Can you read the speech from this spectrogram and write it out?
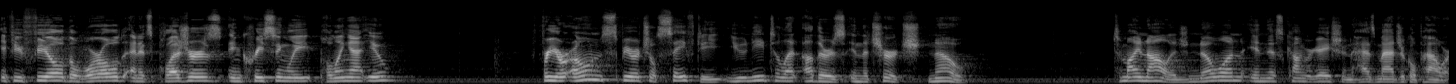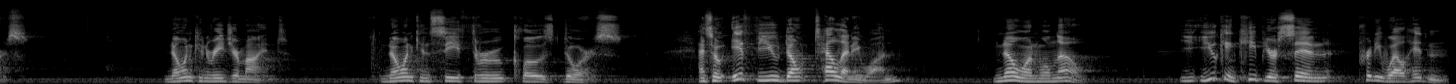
if you feel the world and its pleasures increasingly pulling at you, for your own spiritual safety, you need to let others in the church know. To my knowledge, no one in this congregation has magical powers. No one can read your mind. No one can see through closed doors. And so if you don't tell anyone, no one will know. You can keep your sin pretty well hidden,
